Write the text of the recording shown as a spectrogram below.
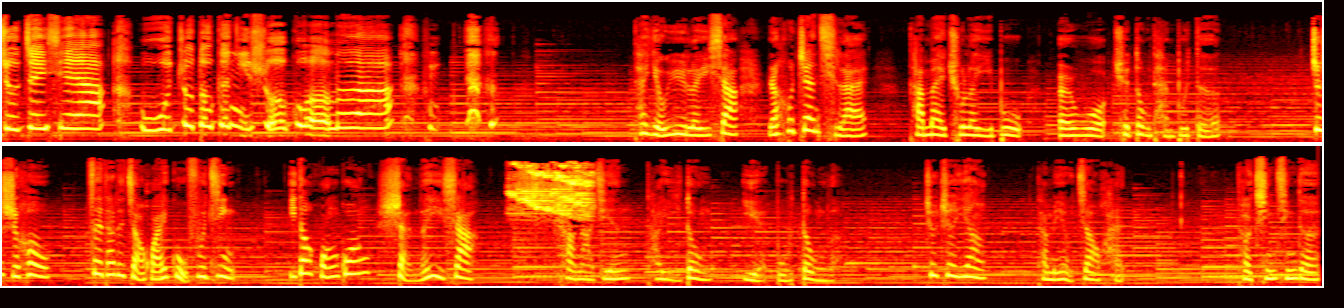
就这些啊，我就都跟你说过了啊。”他犹豫了一下，然后站起来。他迈出了一步，而我却动弹不得。这时候，在他的脚踝骨附近。一道黄光闪了一下，刹那间，他一动也不动了。就这样，他没有叫喊，他轻轻的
